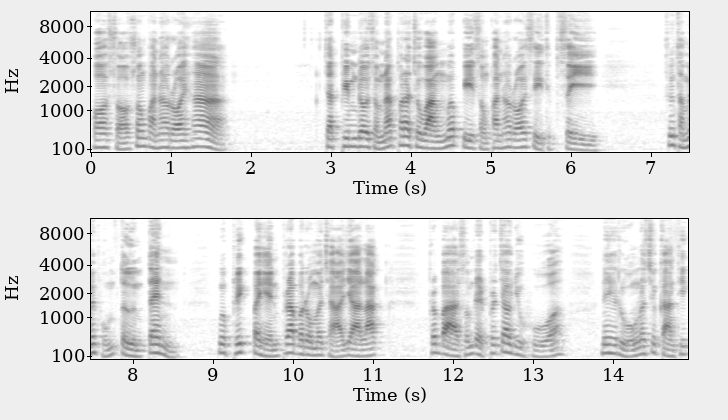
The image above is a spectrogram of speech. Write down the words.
พศ 2505 จัดพิมพ์โดยสำนักพระราชวังเมื่อปี 2544 ซึ่งทำให้ผมตื่นเต้น เมื่อพลิกไปเห็นพระบรมฉายาลักษณ์ พระบาทสมเด็จพระเจ้าอยู่หัว ในหลวงรัชกาลที่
